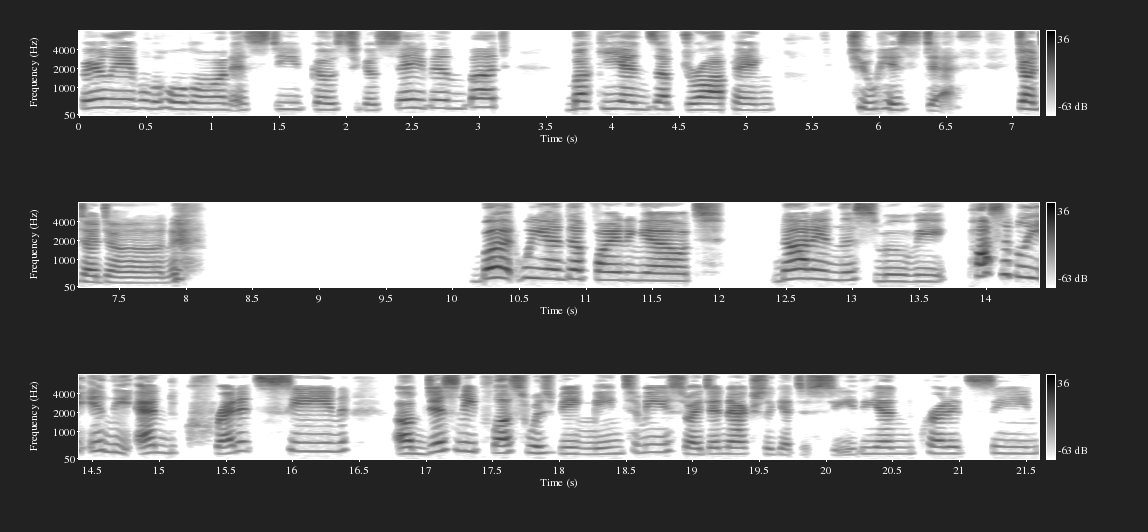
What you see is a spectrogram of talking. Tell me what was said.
barely able to hold on as Steve goes to go save him, but Bucky ends up dropping to his death. Dun dun dun. But we end up finding out not in this movie, possibly in the end credits scene. Um, Disney Plus was being mean to me, so I didn't actually get to see the end credits scene.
